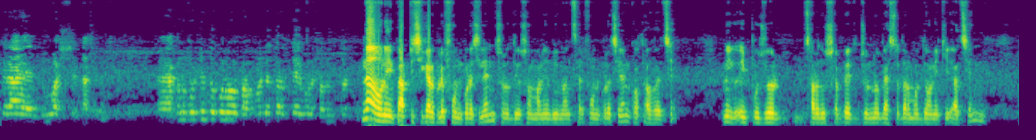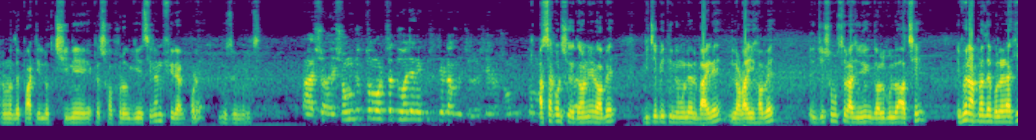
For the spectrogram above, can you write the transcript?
প্রায় দু মাসের কাছাকাছি। না উনি প্রাপ্তি স্বীকার করে ফোন করেছিলেন। শ্রদ্ধেয় সম্মানীয় বিমান স্যার ফোন করেছিলেন কথা হয়েছে। উনি এই পুজোর শারদ উৎসবের জন্য ব্যস্ততার মধ্যে অনেকেই আছেন। আর ওনাদের পার্টির লোক চীনে একটা সফরও গিয়েছিলেন ফেরার পরে বুঝতে পেরেছি। সংযুক্ত মোর্চা দু হাজার একুশে যেটা হয়েছিল সেই সংযুক্ত মোর্চা- আশা করছি ওই ধরনের হবে। বিজেপি তৃণমূলের বাইরে লড়াই হবে। যে সমস্ত রাজনৈতিক দলগুলো আছে ইভেন আপনাদের বলে রাখি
